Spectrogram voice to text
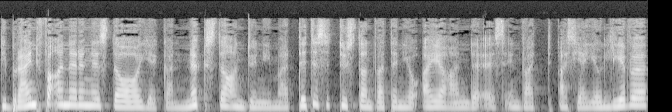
Die breinverandering is daar, jy kan niks daaraan doen nie, maar dit is 'n toestand wat in jou eie hande is en wat as jy jou lewe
